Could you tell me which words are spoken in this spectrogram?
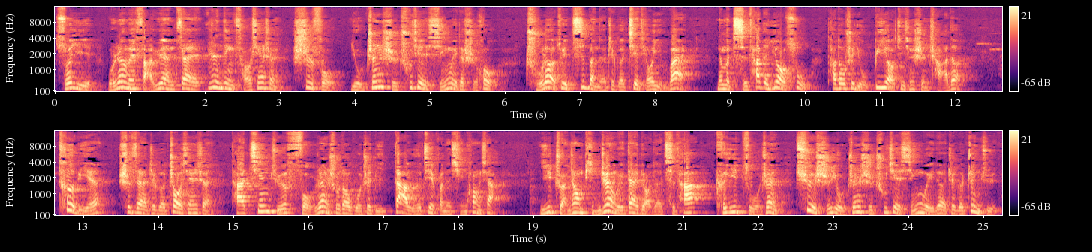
所以我认为法院在认定曹先生是否有真实出借行为的时候，除了最基本的这个借条以外，那么其他的要素他都是有必要进行审查的。特别是在这个赵先生他坚决否认收到过这笔大额借款的情况下，以转账凭证为代表的其他可以佐证确实有真实出借行为的这个证据。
